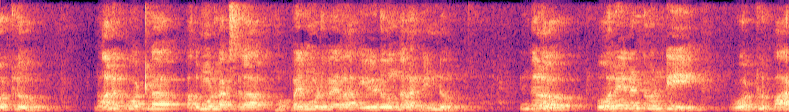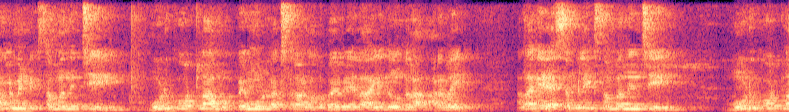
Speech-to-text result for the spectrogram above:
ఓట్లు నాలుగు కోట్ల పదమూడు లక్షల ముప్పై మూడు వేల ఏడు వందల రెండు. ఇందులో పోలైనటువంటి ఓట్లు పార్లమెంట్కి సంబంధించి మూడు కోట్ల ముప్పై మూడు లక్షల నలభై వేల ఐదు వందల అరవై. అలాగే అసెంబ్లీకి సంబంధించి మూడు కోట్ల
